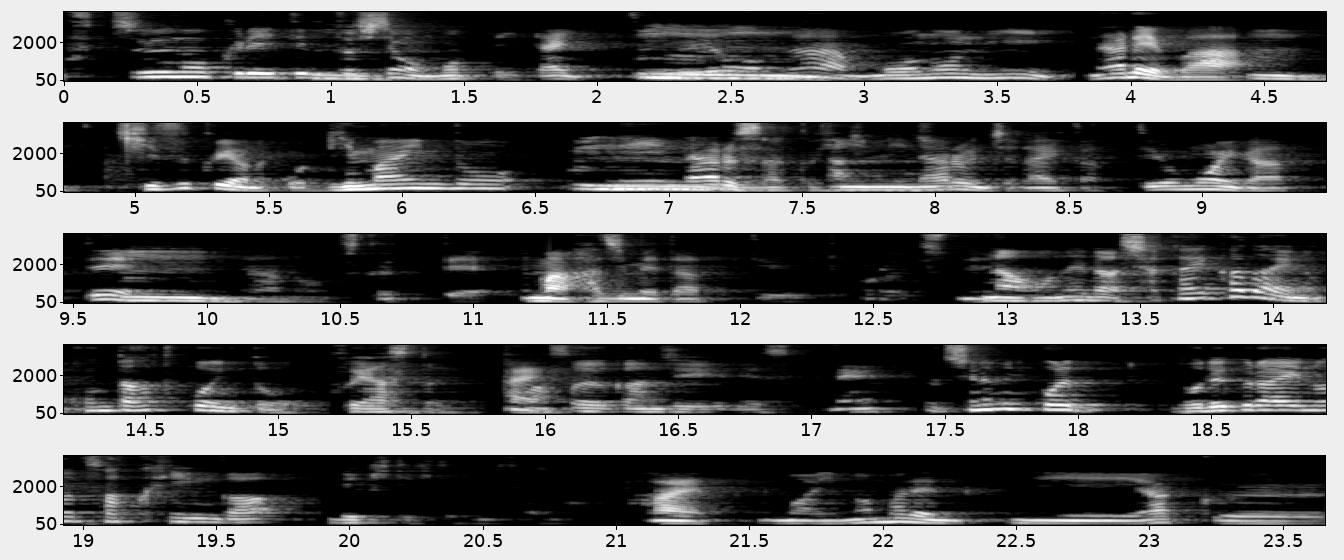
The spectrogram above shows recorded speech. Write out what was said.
普通のクリエイティブとしても持っていたいっていうようなものになれば、気づくようなこうリマインドになる作品になるんじゃないかっていう思いがあって、あの作って、まあ、始めたっていうところですね。なるほどね。だから社会課題のコンタクトポイントを増やすという、はい、まあ、そういう感じですね。ちなみにこれ、どれぐらいの作品ができてきてるんですか？はい。まあ今までに約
